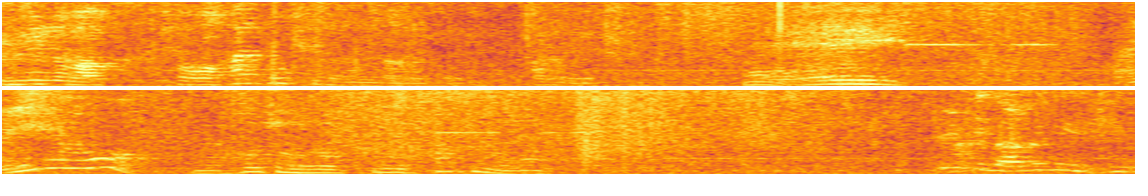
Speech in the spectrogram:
등리도 막 저거 한 통씩 넣는다고 하는 게. 에이 아니에요. 허정도 크게 사서 먹어 여기 나는 게 지금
